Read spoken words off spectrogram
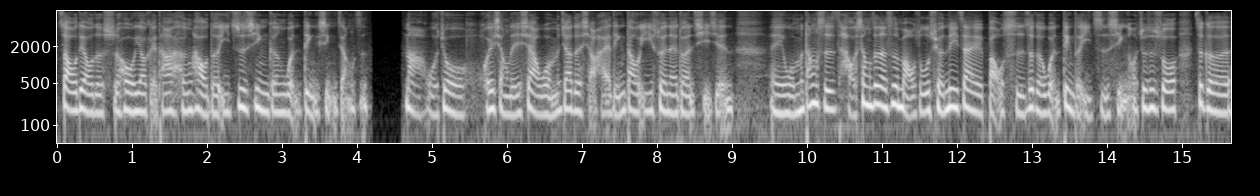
照料的时候，要给他很好的一致性跟稳定性，这样子。那我就回想了一下，我们家的小孩零到一岁那段期间，诶，我们当时好像真的是卯足全力在保持这个稳定的一致性哦，就是说这个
